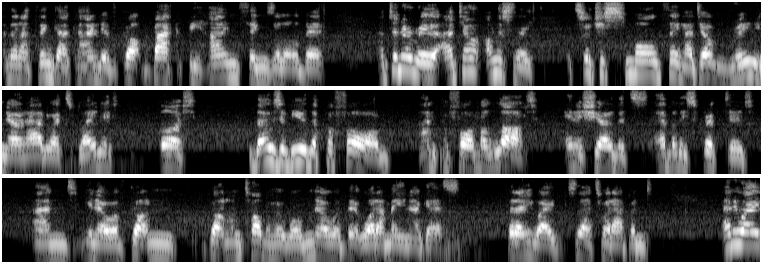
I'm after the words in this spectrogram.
And then I think I kind of got back behind things a little bit. I don't know really. I don't honestly. It's such a small thing. I don't really know how to explain it. But those of you that perform and perform a lot in a show that's heavily scripted and you know have gotten gotten on top of it will know a bit what I mean, I guess. But anyway, so that's what happened. Anyway,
